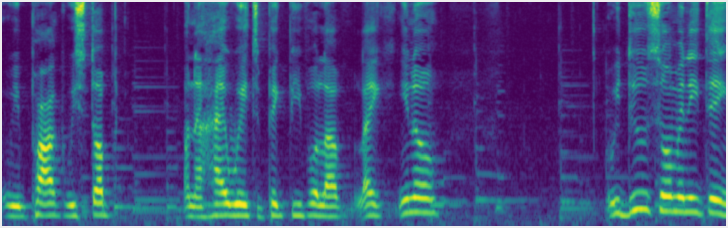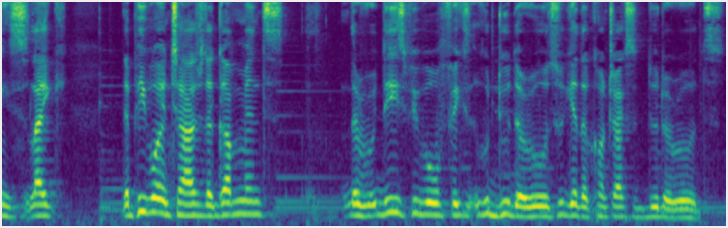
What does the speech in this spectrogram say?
we park, we stop on a highway to pick people up. Like, you know, we do so many things. Like the people in charge, the government, the these people who fix who do the roads, who get the contracts to do the roads.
